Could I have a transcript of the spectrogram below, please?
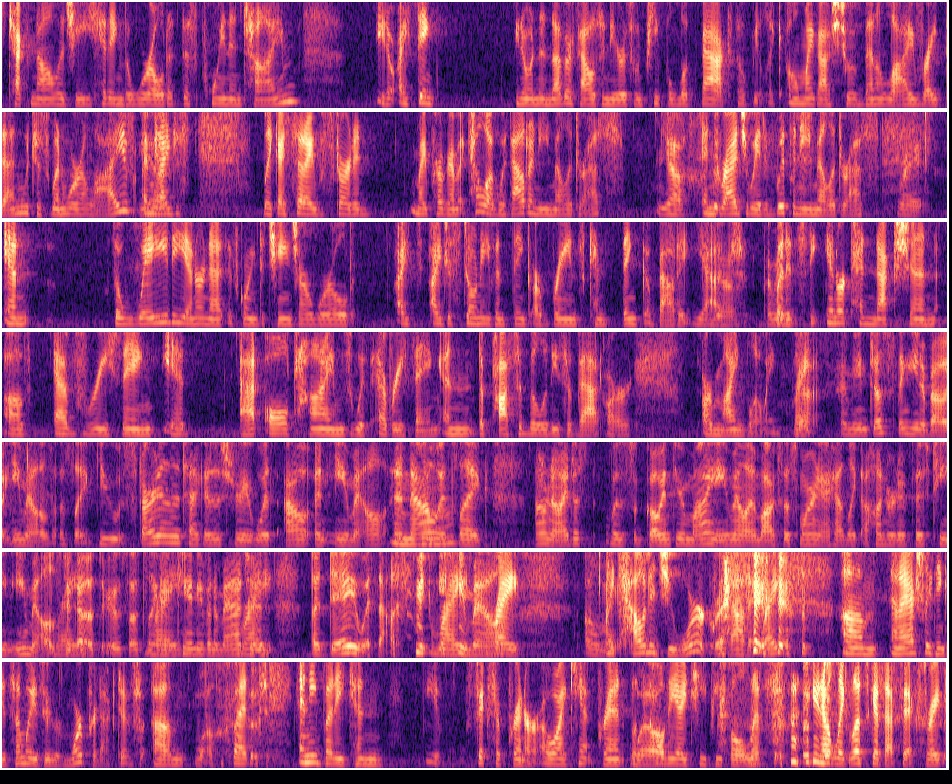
technology hitting the world at this point in time, you know, I think, you know, in another thousand years, when people look back, they'll be like, oh my gosh, to have been alive right then, which is when we're alive. I mean, I just, like I said, I started my program at Kellogg without an email address Yeah. and graduated with an email address right. and the way the internet is going to change our world I, I just don't even think our brains can think about it yet Yeah, I but it's the interconnection of everything it, at all times with everything and the possibilities of that are are mind-blowing right Yeah, I mean, just thinking about emails, I was like, you started in the tech industry without an email, and now Mm-hmm. it's like, I don't know. I just was going through my email inbox this morning. I had like 115 emails to go through, so it's like I can't even imagine Right. a day without an right email. right Oh my. like how did you work without it right um, and i actually think in some ways we were more productive um, Well. but anybody can fix a printer. Oh i can't print. Let's call the it people. Let's you know like let's get that fixed right?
